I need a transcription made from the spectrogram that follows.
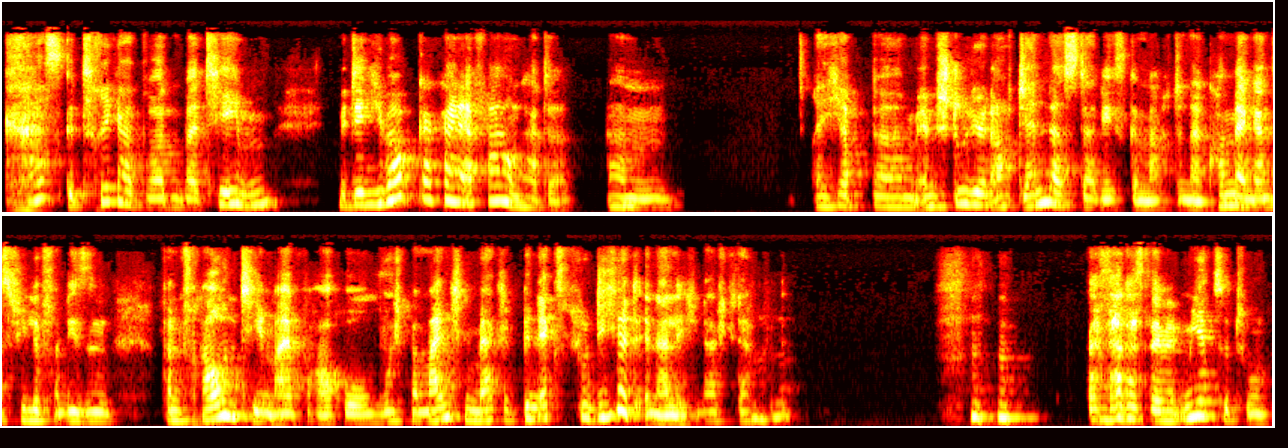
krass getriggert worden bei Themen, mit denen ich überhaupt gar keine Erfahrung hatte. Ähm, ich habe ähm, im Studium auch Gender Studies gemacht und da kommen ja ganz viele von diesen von Frauenthemen einfach auch hoch, wo ich bei manchen gemerkt habe, ich bin explodiert innerlich und habe ich gedacht, mhm. was hat das denn mit mir zu tun?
